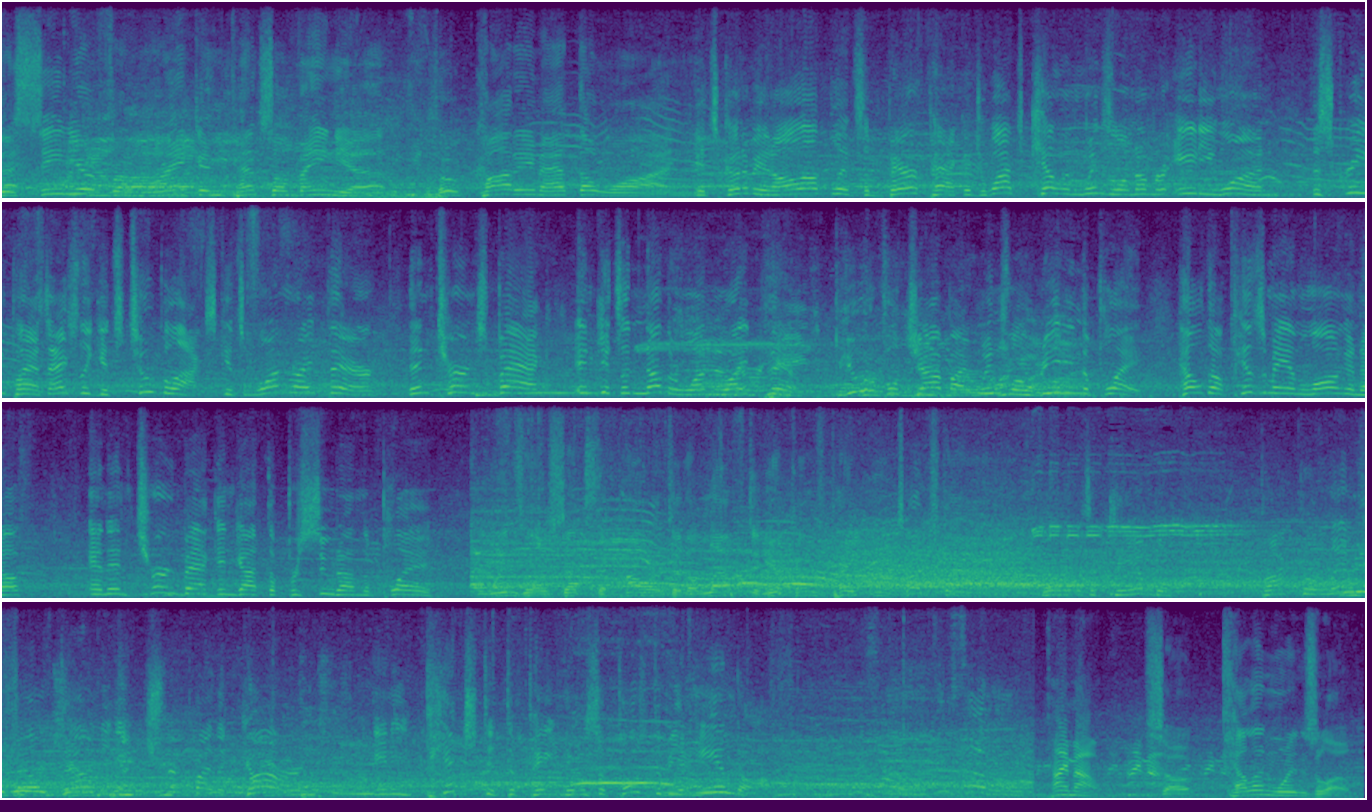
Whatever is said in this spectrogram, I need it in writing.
the senior from Rankin, Pennsylvania, who caught him at the one. It's going to be an all-out blitz, a bear package. Watch Kellen Winslow, number 81. The screen pass actually gets two blocks, gets one right there, then turns back and gets another one right there. Beautiful job by Winslow reading the play. Held up his man long enough and then turned back and got the pursuit on the play. Winslow sets the power to the left, and here comes Payton. Touchdown. Well, that was a gamble. Brock Berlin fell down. He got tripped by the guard, and he pitched it to Payton. It was supposed to be a handoff. Timeout. So Kellen Winslow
